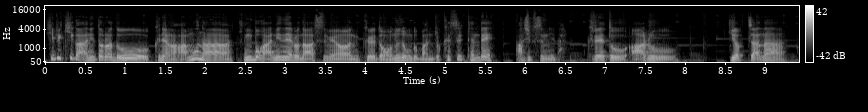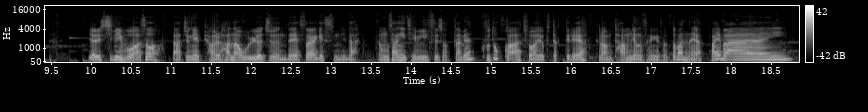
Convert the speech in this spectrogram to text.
히비키가 아니더라도 그냥 아무나 중복 아닌 애로 나왔으면 그래도 어느 정도 만족했을 텐데 아쉽습니다. 그래도 아루 귀엽잖아. 열심히 모아서 나중에 별 하나 올려주는데 써야겠습니다. 영상이 재미있으셨다면 구독과 좋아요 부탁드려요. 그럼 다음 영상에서 또 만나요. 바이바이.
